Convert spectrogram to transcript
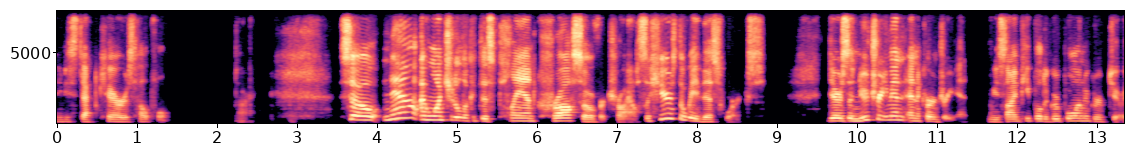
Maybe stepped care is helpful. All right. So now I want you to look at this planned crossover trial. So here's the way this works. There's a new treatment and a current treatment. We assign people to group one and group two.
